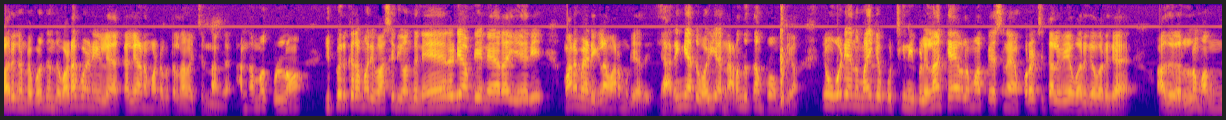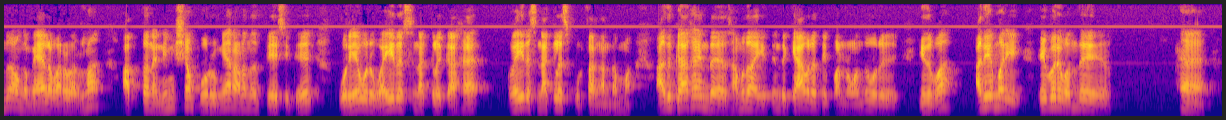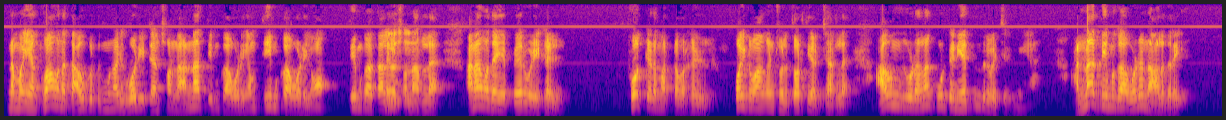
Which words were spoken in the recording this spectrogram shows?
வருகின்ற பொழுது இந்த வடபழனியில் கல்யாண மண்டபத்தில் தான் வச்சுருந்தாங்க. அந்த அம்மா குள்ளம் இப்போ இருக்கிற மாதிரி வசதி வந்து நேரடியாக அப்படியே நேராக ஏறி மரமேடைக்கெலாம் வர முடியாது. இறங்கி அந்த வழியாக நடந்து தான் போக முடியும். இவன் ஓடி அந்த மைக்கை பிடிச்சிக்கின்னு இப்படிலாம் கேவலமாக பேசினேன் பேசின புரட்சி தலைவியே வருக வருக. அது வந்து அவங்க மேலே வர வரலாம் அத்தனை நிமிஷம் பொறுமையாக நடந்தது பேசிட்டு ஒரே ஒரு வைரஸ் நக்கலுக்காக வைரஸ் நக்லஸ் கொடுத்தாங்க அந்த அம்மா. அதுக்காக இந்த சமுதாயத்தை இந்த கேவலத்தை பண்ணுற வந்து ஒரு இதுவா? அதே மாதிரி இவர் வந்து நம்ம என் கோவனத்தை அவுக்கிறதுக்கு முன்னாடி ஓடிட்டேன்னு சொன்ன அண்ணா திமுகவுடையும் திமுகவுடையும் திமுக தலைவர். சொன்னார்ல அனாமதய பேர்வழிகள் போக்கிடமற்றவர்கள் போயிட்டு வாங்கன்னு சொல்லி துரத்தி அடிச்சார்ல அவங்க கூட எல்லாம் கூட்டணி எத்தனை வச்சிருக்கீங்க? அண்ணா திமுகவோட நாலு தடவை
